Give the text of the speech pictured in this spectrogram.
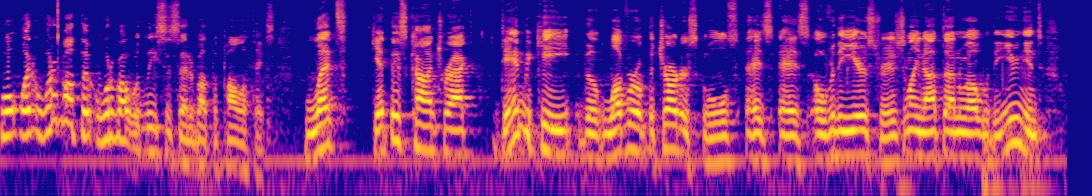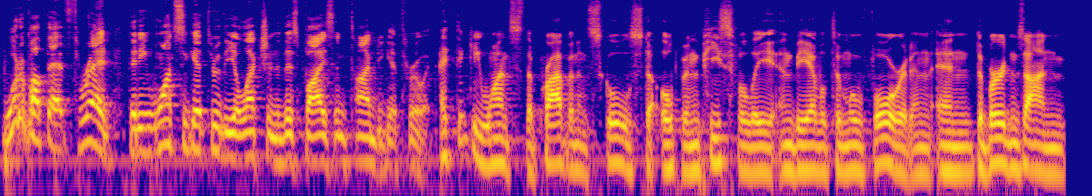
Well, what, what about the what about what Lisa said about the politics? Let's get this contract. Dan McKee, the lover of the charter schools, has, has over the years traditionally not done well with the unions. What about that thread that he wants to get through the election and this buys him time to get through it? I think he wants the Providence schools to open peacefully and be able to move forward. And, and the burden's on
